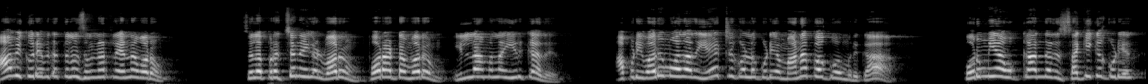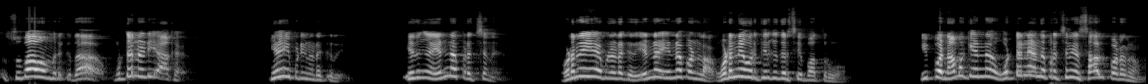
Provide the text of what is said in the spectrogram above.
ஆவிக்குரிய விதத்திலும் சில நேரத்தில் என்ன வரும்? சில பிரச்சனைகள் வரும் போராட்டம் வரும் இல்லாமல்லாம் இருக்காது. அப்படி வரும்போது அதை ஏற்றுக்கொள்ளக்கூடிய மனப்பக்குவம் இருக்கா? பொறுமையாக உட்கார்ந்து அதை சகிக்கக்கூடிய சுபாவம் இருக்குதா? உடனடியாக. ஏன் இப்படி நடக்குது? எதுங்க என்ன பிரச்சனை? உடனே இப்படி நடக்குது? என்ன என்ன பண்ணலாம்? உடனே ஒரு தீர்க்கதரிசியை பார்த்துருவோம். இப்போ நமக்கு என்ன? உடனே அந்த பிரச்சனையை சால்வ் பண்ணணும்.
